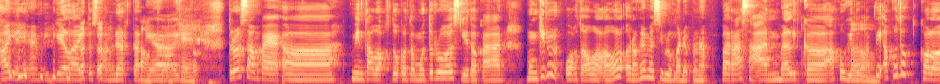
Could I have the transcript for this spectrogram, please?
Ah ya di MIG lah itu standar kan Oke, ya oke. gitu. Terus sampai eh, minta waktu ketemu terus gitu kan. Mungkin waktu awal-awal orangnya masih belum ada perasaan balik ke aku gitu. Oh. Tapi aku tuh kalau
